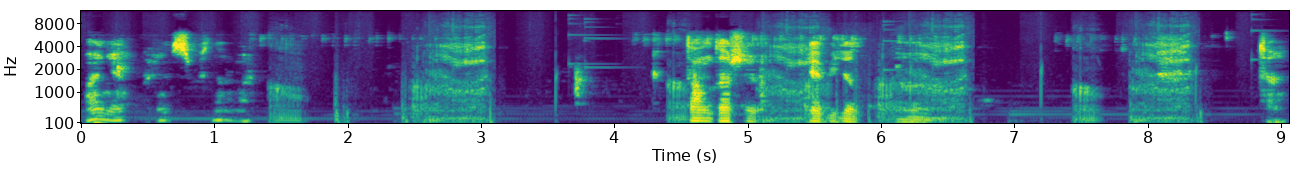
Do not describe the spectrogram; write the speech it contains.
А нет, в принципе, нормально. Там даже я видел... Э, так,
